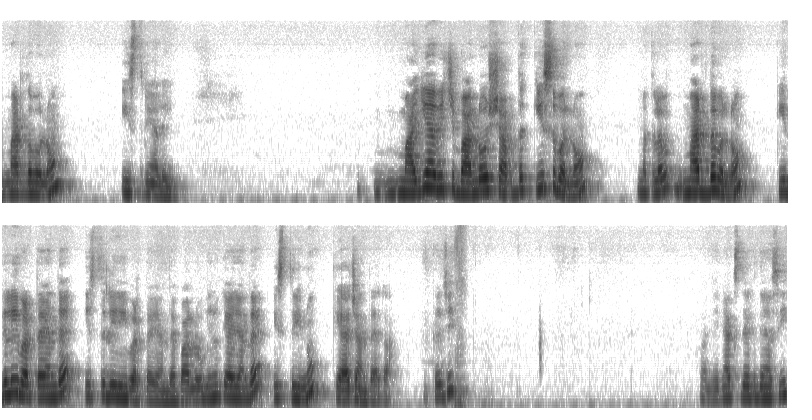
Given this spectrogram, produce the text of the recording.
ਮਰਦ ਵੱਲੋਂ ਇਸਤਰੀਆਂ ਲਈ। ਮਾਇਆ ਵਿੱਚ ਬਾਲੋ ਸ਼ਬਦ ਕਿਸ ਵੱਲੋਂ? ਮਤਲਬ ਮਰਦ ਵੱਲੋਂ। ਕਿਹਦੇ ਲਈ ਵਰਤਿਆ ਜਾਂਦਾ ਹੈ? ਇਸਤਰੀ ਲਈ ਵਰਤਿਆ ਜਾਂਦਾ ਹੈ। ਬਾਲੋ ਕਿਹਨੂੰ ਕਿਹਾ ਜਾਂਦਾ ਹੈ? ਇਸਤਰੀ ਨੂੰ ਕਿਹਾ ਜਾਂਦਾ ਹੈਗਾ। ਠੀਕ ਹੈ ਜੀ। ਹਾਂਜੀ ਨੈਕਸਟ ਦੇਖਦੇ ਹਾਂ ਅਸੀਂ।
